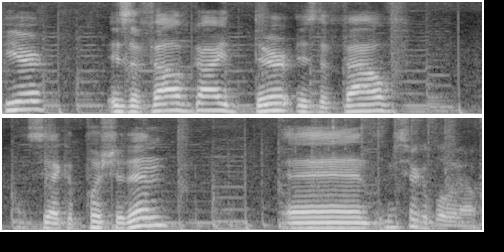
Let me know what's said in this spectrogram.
here is the valve guide, there is the valve. Let's see, I could push it in. And let me see if I can blow it out.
